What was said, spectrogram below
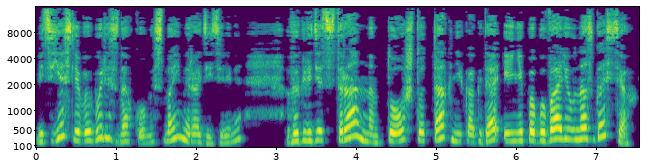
Ведь если вы были знакомы с моими родителями, выглядит странным то, что так никогда и не побывали у нас в гостях.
